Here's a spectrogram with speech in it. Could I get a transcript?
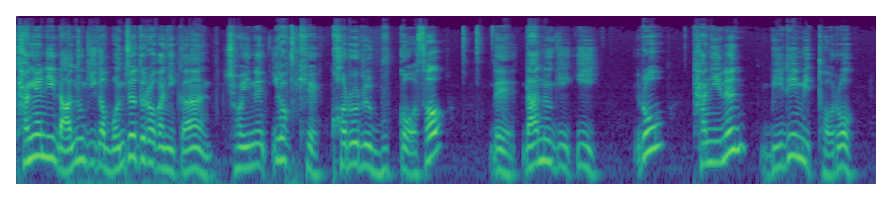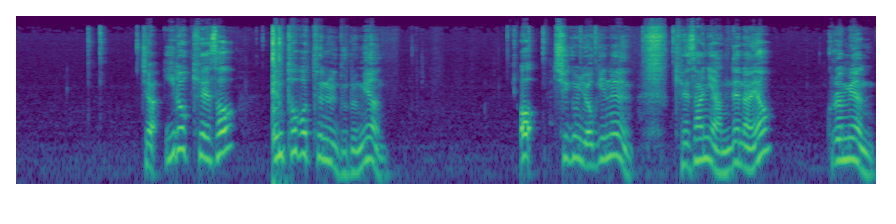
당연히 나누기가 먼저 들어가니까 저희는 이렇게 괄호를 묶어서 네 나누기 2로 단위는 밀리미터로 자 이렇게 해서 엔터 버튼을 누르면 어 지금 여기는 계산이 안 되나요? 그러면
